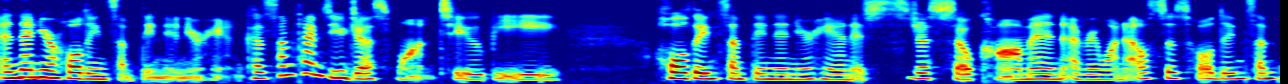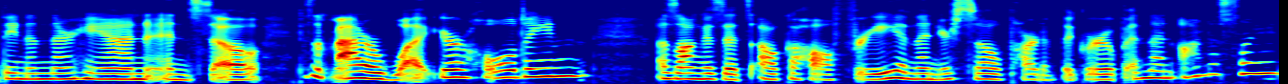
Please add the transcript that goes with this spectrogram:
And then you're holding something in your hand cuz sometimes you just want to be holding something in your hand is just so common. Everyone else is holding something in their hand. And so it doesn't matter what you're holding as long as it's alcohol free and then you're still part of the group. And then honestly,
